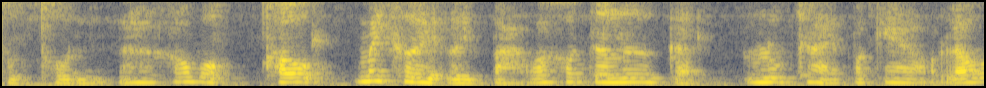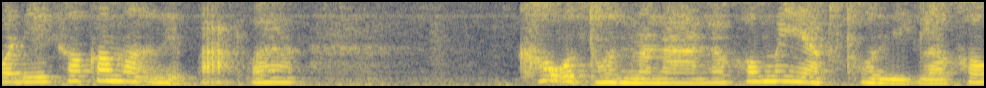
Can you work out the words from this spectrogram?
สุดทนนะคะเขาบอกเขาไม่เคยเอ่ยปากว่าเขาจะเลิกกับลูกชายป้าแก้ว แล้ววันนี้เขาก็มาเอ่ยปากว่า เขาอดทนมานานแล้วเขาไม่อยากทนอีกแล้วเขา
